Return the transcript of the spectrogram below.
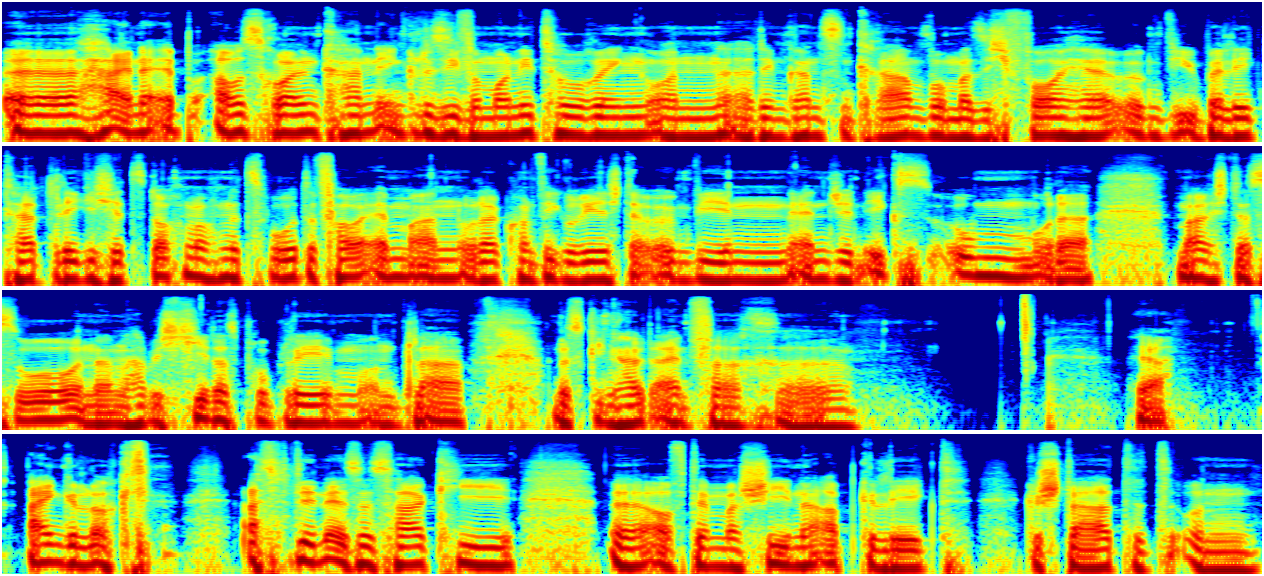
äh, eine App ausrollen kann, inklusive Monitoring und äh, dem ganzen Kram, wo man sich vorher irgendwie überlegt hat, lege ich jetzt doch noch eine zweite VM an oder konfiguriere ich da irgendwie ein Engine X um oder mache ich das so und dann habe ich hier das Problem und bla. Und das ging halt einfach, äh, ja, eingeloggt, also den SSH-Key äh, auf der Maschine abgelegt, gestartet und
